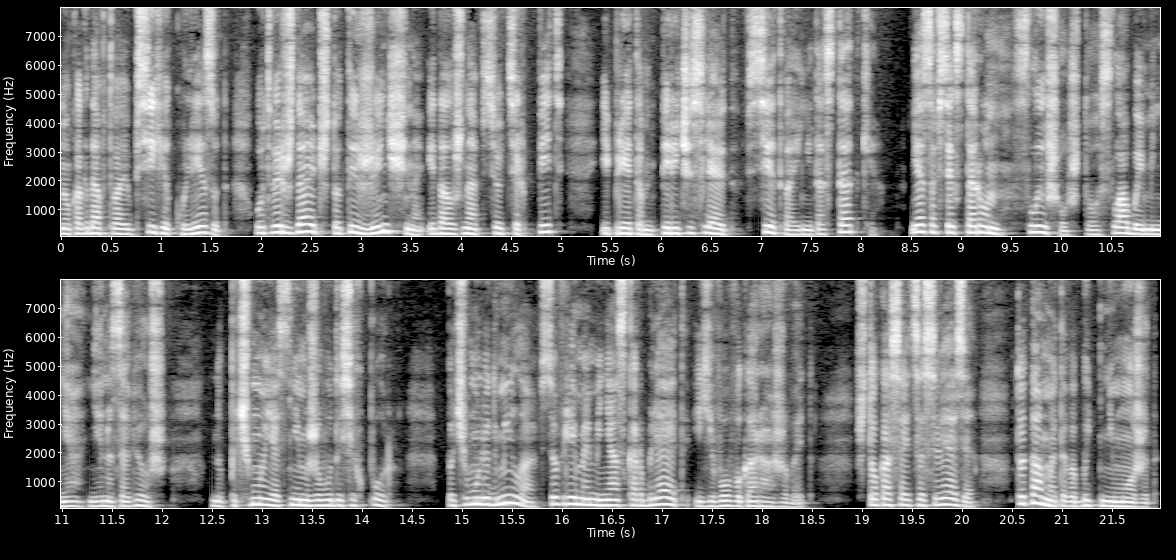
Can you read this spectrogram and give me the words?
Но когда в твою психику лезут, утверждают, что ты женщина и должна все терпеть, и при этом перечисляют все твои недостатки, я со всех сторон слышу, что слабой меня не назовешь. Но почему я с ним живу до сих пор? Почему Людмила все время меня оскорбляет и его выгораживает? Что касается связи, то там этого быть не может.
